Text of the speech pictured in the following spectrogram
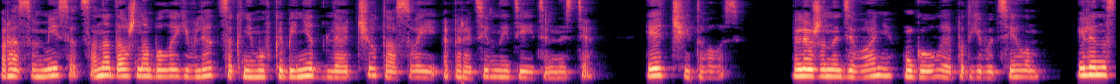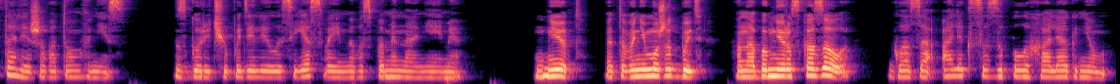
Раз в месяц она должна была являться к нему в кабинет для отчета о своей оперативной деятельности. И отчитывалась. Лежа на диване, голая под его телом, или на столе животом вниз. С горечью поделилась я своими воспоминаниями. «Нет, этого не может быть. Она бы мне рассказала». Глаза Алекса заполыхали огнем.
